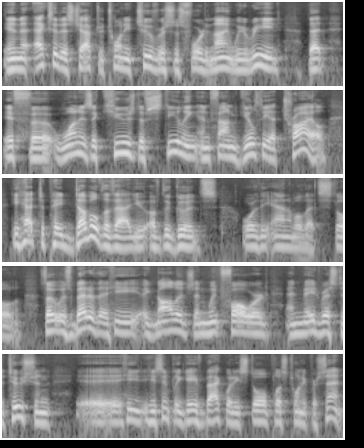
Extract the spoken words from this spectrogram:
In Exodus chapter 22 verses 4 to 9 we read that if uh, one is accused of stealing and found guilty at trial, he had to pay double the value of the goods or the animal that's stolen. So it was better that he acknowledged and went forward and made restitution. Eh, he, he simply gave back what he stole plus 20%.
